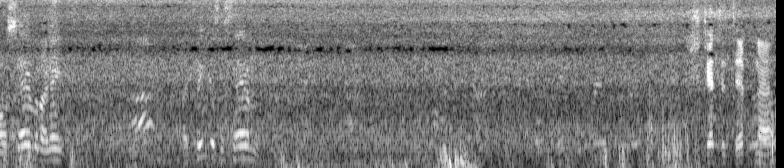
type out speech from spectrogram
No, salmon, I think. I think it's a salmon. Just get the dip net.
